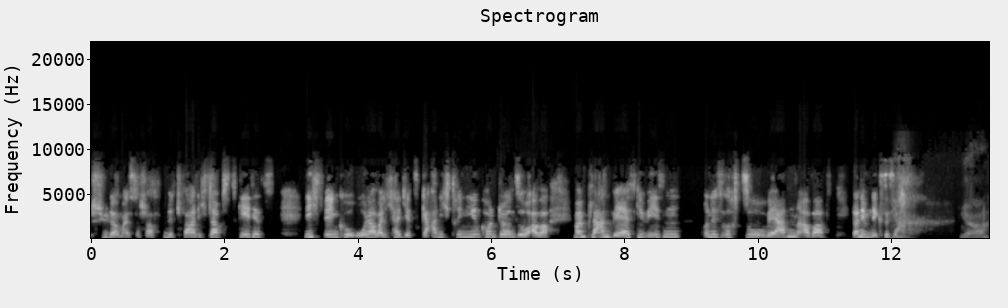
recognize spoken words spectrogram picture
Schülermeisterschaft mitfahren. Ich glaube, es geht jetzt nicht wegen Corona, weil ich halt jetzt gar nicht trainieren konnte und so. Aber mein Plan wäre es gewesen und es auch zu werden, aber dann im nächsten Jahr. Ja.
